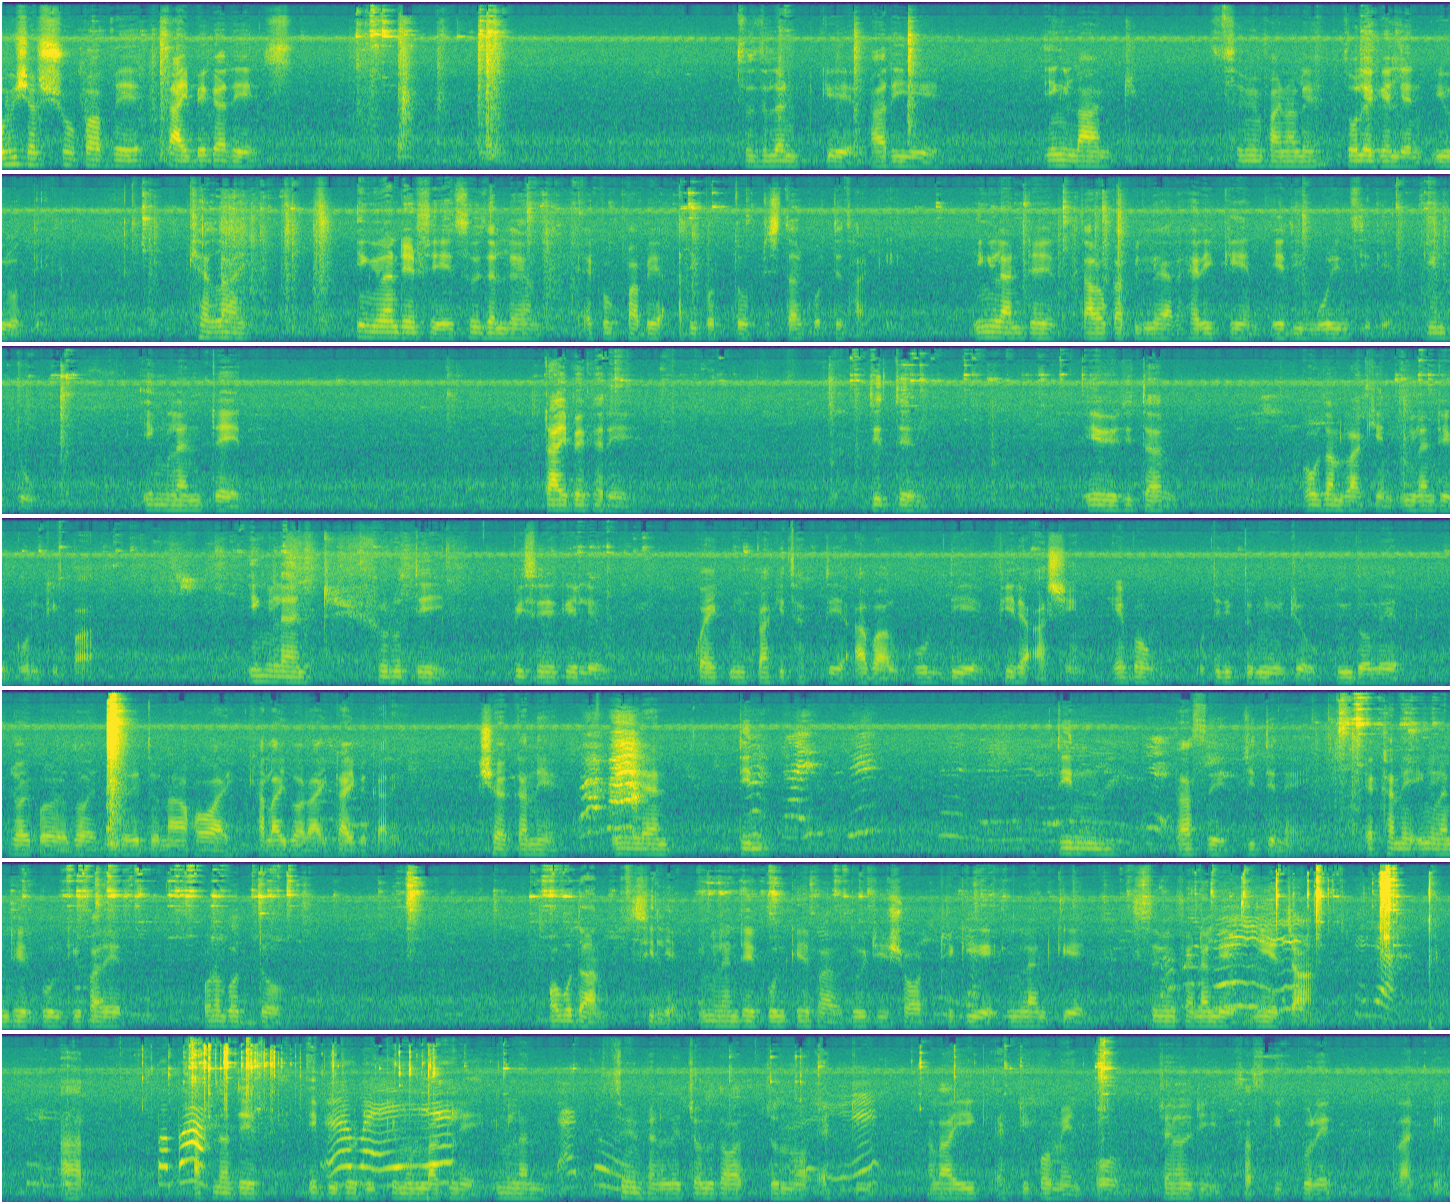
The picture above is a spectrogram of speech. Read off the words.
অবিশ্বাস্যভাবে টাইব্রেকারে সুইজারল্যান্ডকে হারিয়ে ইংল্যান্ড সেমিফাইনালে চলে গেলেন ইউরোতে খেলায় ইংল্যান্ডের চেয়ে সুইজারল্যান্ড এককভাবে আধিপত্য বিস্তার করতে থাকে। ইংল্যান্ডের তারকা প্লেয়ার হ্যারি কেন এদি মরিন ছিলেন, কিন্তু ইংল্যান্ডের টাইব্রেকারে জিতেন। জিতার অবদান রাখেন ইংল্যান্ডের গোলকিপার। ইংল্যান্ড শুরুতেই পিছিয়ে গেলেও কয়েক মিনিট বাকি থাকতে আবার গোল দিয়ে ফিরে আসেন এবং অতিরিক্ত মিনিটেও দুই দলের জয় জয় নির্ধারিত না হওয়ায় খেলায় গড়ায় টাইব্রেকারে সেখানে ইংল্যান্ড তিন তিন টাসে জিতে নেয় এখানে ইংল্যান্ডের গোলকিপারের অনবদ্য অবদান ছিলেন ইংল্যান্ডের গোলকিপার দুইটি শট ঠেকিয়ে ইংল্যান্ডকে সেমিফাইনালে নিয়ে যান আর আপনাদের এই ভিডিওটি কেমন লাগলে ইংল্যান্ড সেমিফাইনালে চলে দেওয়ার জন্য একটি লাইক একটি কমেন্ট ও চ্যানেলটি সাবস্ক্রাইব করে রাখবেন।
